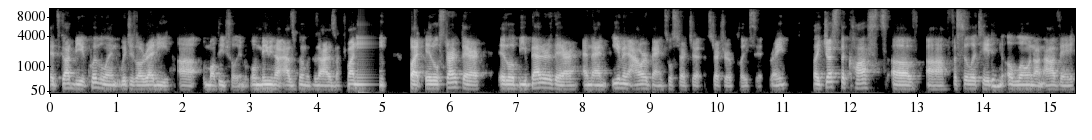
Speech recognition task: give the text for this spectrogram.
It's got to be equivalent, which is already uh, multi-trillion. Well, maybe not as equivalent because not as much money, but it'll start there. It'll be better there, and then even our banks will start to start to replace it, right? like just the costs of uh, facilitating a loan on Aave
